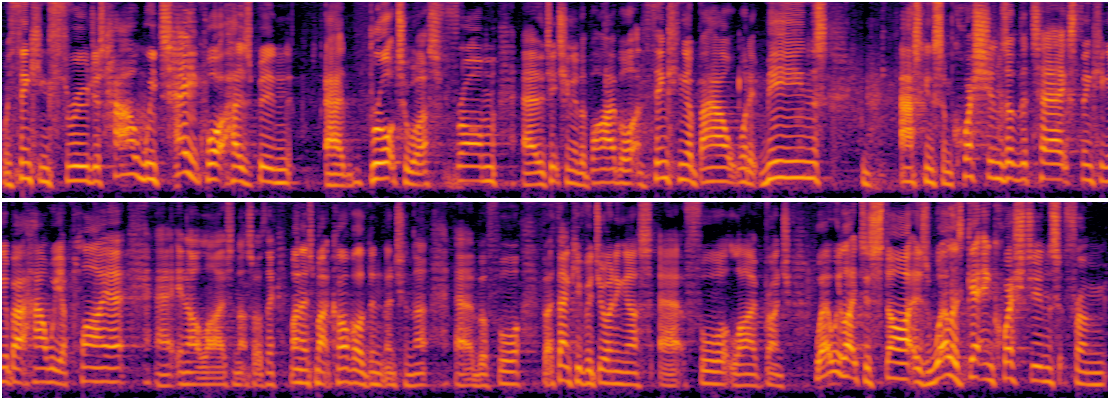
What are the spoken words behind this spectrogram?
We're thinking through just how we take what has been uh, brought to us from uh, the teaching of the Bible and thinking about what it means, asking some questions of the text, thinking about how we apply it uh, in our lives and that sort of thing. My name's Matt Carville. I didn't mention that uh, before, but thank you for joining us uh, for Live Brunch. Where we like to start, as well as getting questions from,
